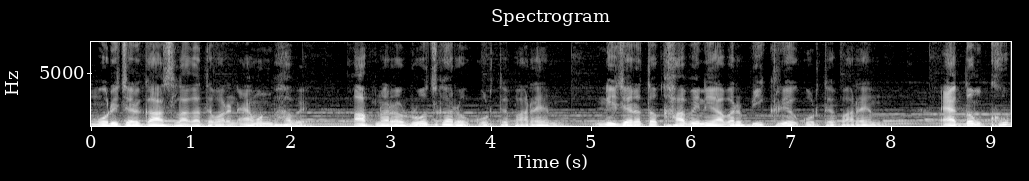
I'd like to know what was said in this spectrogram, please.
মরিচের গাছ লাগাতে পারেন, এমনভাবে আপনারা রোজগারও করতে পারেন, নিজেরা তো খাবেনই, আবার বিক্রিও করতে পারেন। একদম খুব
